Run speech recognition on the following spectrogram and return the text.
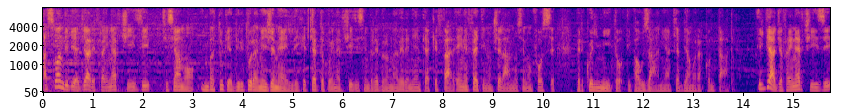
A suon di viaggiare fra i narcisi ci siamo imbattuti addirittura nei gemelli, che certo con i narcisi sembrerebbero non avere niente a che fare, e in effetti non ce l'hanno se non fosse per quel mito di Pausania che abbiamo raccontato. Il viaggio fra i narcisi,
